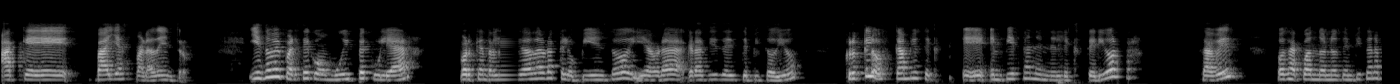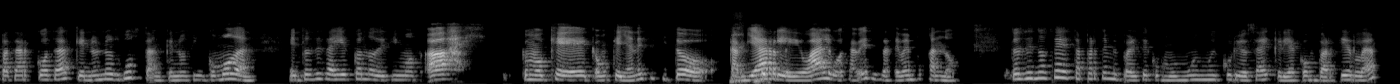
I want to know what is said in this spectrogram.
a que vayas para adentro. Y eso me parece como muy peculiar, porque en realidad ahora que lo pienso y ahora gracias a este episodio, creo que los cambios eh, empiezan en el exterior, ¿sabes? O sea, cuando nos empiezan a pasar cosas que no nos gustan, que nos incomodan. Entonces ahí es cuando decimos, ay, como que, como que ya necesito cambiarle o algo, ¿sabes? O sea, te va empujando. Entonces, no sé, esta parte me parece como muy, muy curiosa y quería compartirla.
